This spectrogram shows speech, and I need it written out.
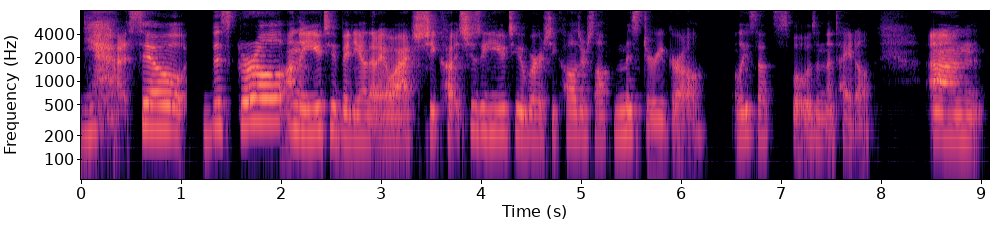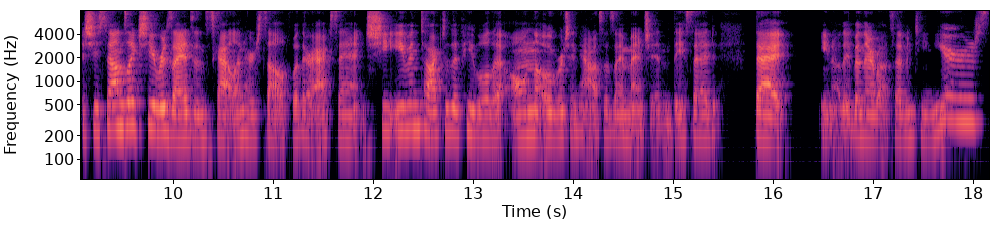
Yeah. So this girl on the YouTube video that I watched, she she's a YouTuber. She called herself Mystery Girl. At least that's what was in the title. Um, she sounds like she resides in Scotland herself with her accent. She even talked to the people that own the Overtoun house, as I mentioned. They said that you know they've been there about 17 years.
